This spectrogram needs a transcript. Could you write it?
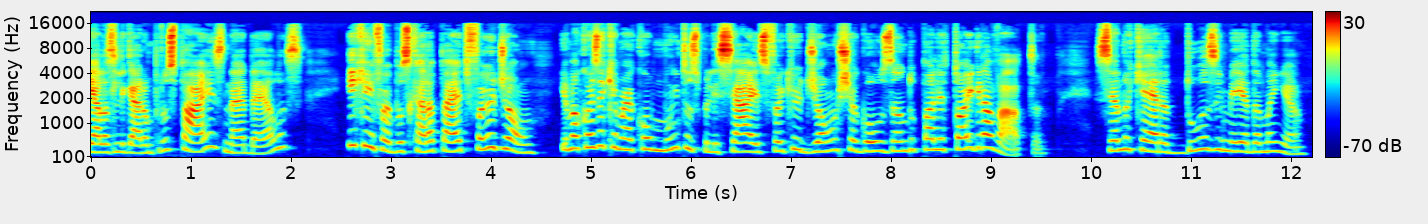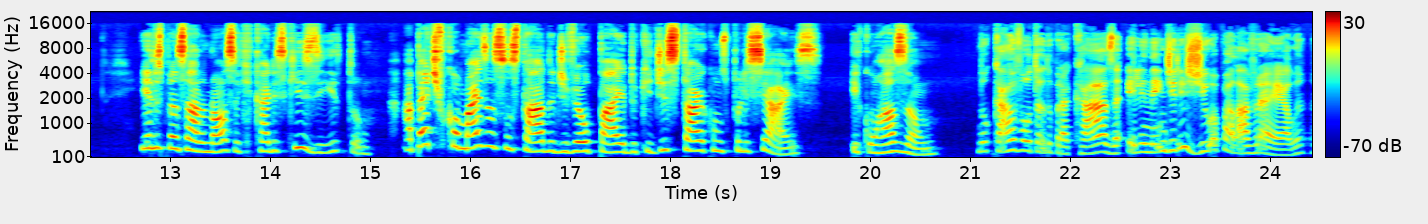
E elas ligaram para os pais, né, delas, e quem foi buscar a Pat foi o John. E uma coisa que marcou muito os policiais foi que o John chegou usando paletó e gravata, sendo que era duas e meia da manhã. E eles pensaram, nossa, que cara esquisito. A Pat ficou mais assustada de ver o pai do que de estar com os policiais. E com razão. No carro voltando para casa, ele nem dirigiu a palavra a ela,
